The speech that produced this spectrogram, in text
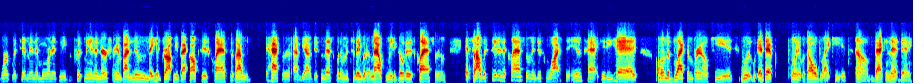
work with him in the mornings, and he would put me in the nursery. And by noon, they had dropped me back off to his class because I would hacker. I, I would just mess with him until they would allow for me to go to his classroom. And so I would sit in the classroom and just watch the impact that he had on the black and brown kids. At that point, it was all black kids um, back in that day,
